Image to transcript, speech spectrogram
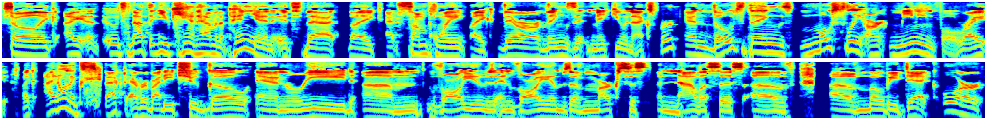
So, like, I, it's not that you can't have an opinion. It's that, like, at some point, like, there are things that make you an expert, and those things mostly aren't meaningful, right? Like, I don't expect everybody to go and read read um, volumes and volumes of Marxist analysis of of Moby Dick or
